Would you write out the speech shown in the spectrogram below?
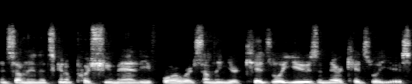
and something that's going to push humanity forward, something your kids will use and their kids will use.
